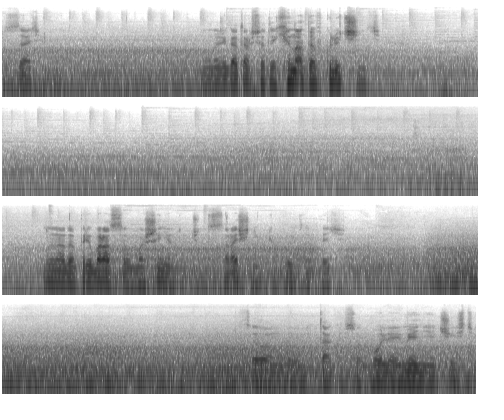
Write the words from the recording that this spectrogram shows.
Обязательно. Но навигатор все-таки надо включить. Ну, надо прибраться в машине, тут что-то срачник какой-то опять. В целом, ну, так, все более-менее чистенько.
